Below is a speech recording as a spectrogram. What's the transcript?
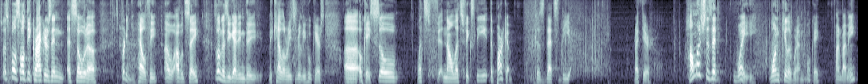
So I suppose salty crackers and a soda it's pretty healthy, I, I would say. As long as you're getting the, the calories, really, who cares? Uh, okay, so let's now let's fix the, the parka. Because that's the... Right there. How much does that weigh? One kilogram. Okay, fine by me.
